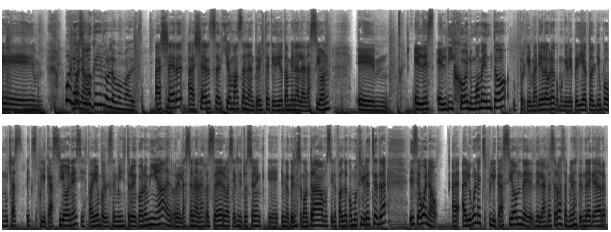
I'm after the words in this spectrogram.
Eh, Bueno, Bueno. si no querés no hablamos más de esto. Ayer, ayer Sergio Massa en la entrevista que dio también a La Nación, eh, él, es- él dijo en un momento, porque María Laura como que le pedía todo el tiempo muchas explicaciones, y está bien porque es el ministro de Economía, en relación a las reservas y a la situación en, eh, en la que nos encontramos y la falta de combustible, etcétera, dice, bueno, alguna explicación de, de las reservas también las tendrá que dar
